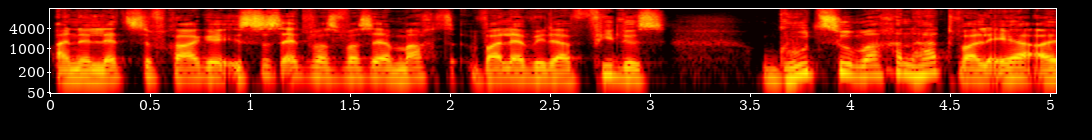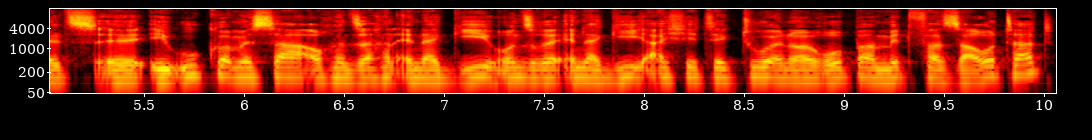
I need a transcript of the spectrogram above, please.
Eine letzte Frage. Ist es etwas, was er macht, weil er wieder vieles gut zu machen hat, weil er als äh, EU-Kommissar auch in Sachen Energie unsere Energiearchitektur in Europa mit versaut hat.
